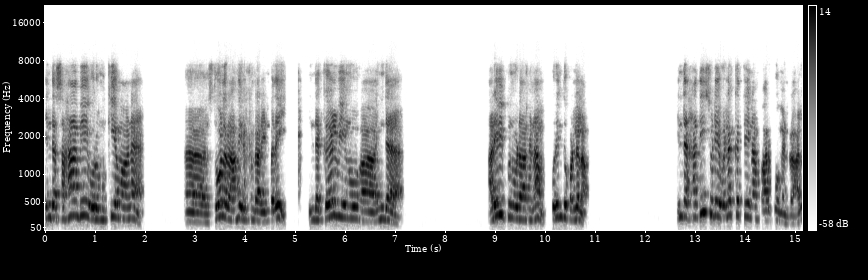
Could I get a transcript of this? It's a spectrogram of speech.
இந்த சஹாபி ஒரு முக்கியமான தோழராக இருக்கின்றார் என்பதை இந்த கேள்வியினு இந்த அறிவிப்பினூடாக நாம் புரிந்து கொள்ளலாம். இந்த ஹதீஸுடைய விளக்கத்தை நாம் பார்ப்போம் என்றால்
